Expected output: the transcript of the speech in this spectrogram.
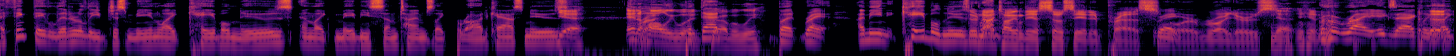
I think they literally just mean like cable news and like maybe sometimes like broadcast news. Yeah. And Right. Hollywood But that- probably. But right, I mean cable news. they're not broad- talking the associated press Right. or reuters Yeah. you know. right, exactly. Like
